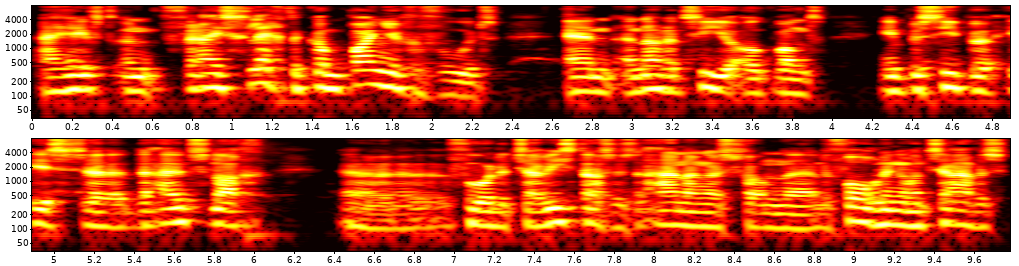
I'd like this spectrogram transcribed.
Hij heeft een vrij slechte campagne gevoerd. En nou, dat zie je ook, want in principe is de uitslag voor de Chavistas... dus de aanhangers van uh, de volgelingen van Chavez...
